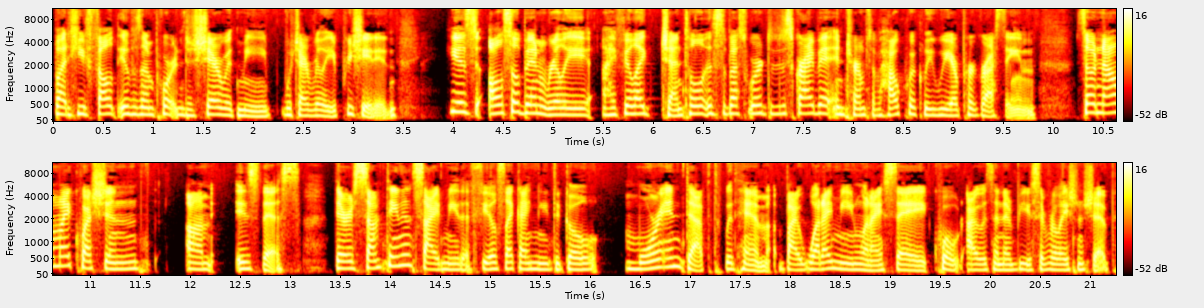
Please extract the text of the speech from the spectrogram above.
But he felt it was important to share with me, which I really appreciated. He has also been really, I feel like gentle is the best word to describe it in terms of how quickly we are progressing. So now my question um, is this there is something inside me that feels like I need to go more in depth with him by what I mean when I say, quote, I was in an abusive relationship.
